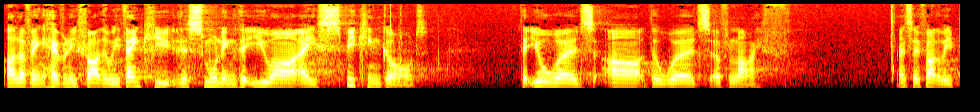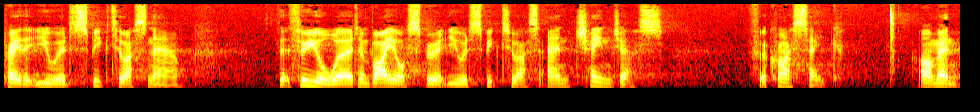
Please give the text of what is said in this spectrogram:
Our loving Heavenly Father, we thank you this morning that you are a speaking God that your words are the words of life. And so, Father, we pray that you would speak to us now, that through your word and by your Spirit you would speak to us and change us for Christ's sake. Amen.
